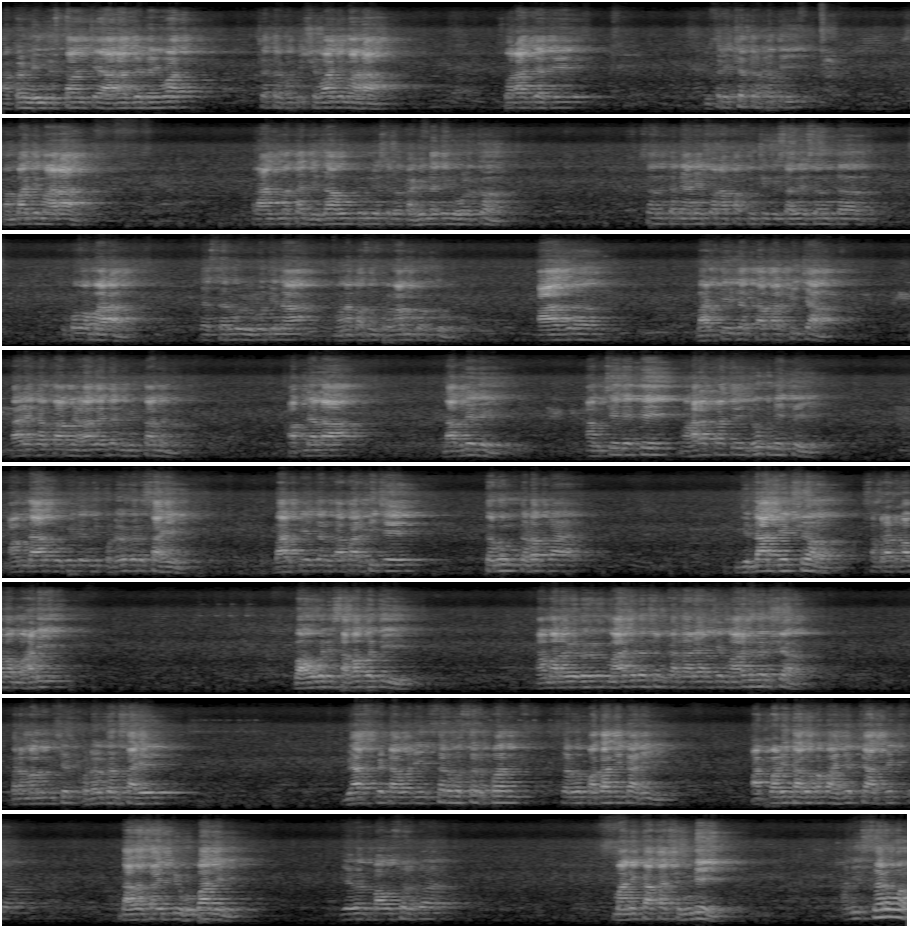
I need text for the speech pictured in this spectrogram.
अखंड हिंदुस्थानचे आराध्य दैवत छत्रपती शिवाजी महाराज स्वराज्याचे दुसरे छत्रपती संभाजी महाराज राजमाता जिजाऊ पुण्यश्लोक अभिनंदन होळकर संत ज्ञानेश्वरापासूनचे विसावे संत तुकोबा महाराज या सर्व विभूतींना मनापासून प्रणाम करतो. आज भारतीय जनता पार्टीच्या कार्यकर्ता मेळाव्याच्या निमित्तानं आपल्याला लाभलेले आमचे नेते महाराष्ट्राचे लोकनेते आमदार गोपीचंदजी पडळकर साहेब भारतीय जनता पार्टीचे तरुण तडफदार जिल्हाध्यक्ष सम्राट बाबा महाडी बाहुबली सभापती आम्हाला वेळोवेळी मार्गदर्शन करणारे आमचे मार्गदर्शक परमानंद शेठ पडळकर साहेब व्यासपीठावरील सर्व सरपंच सर्व पदाधिकारी आटपाडी तालुका भाजपचे अध्यक्ष दादासाहेबजी हुबाले जगत सरकर माणिकाका शिंदे आणि सर्व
